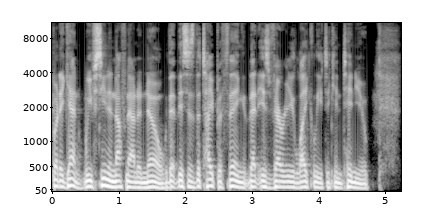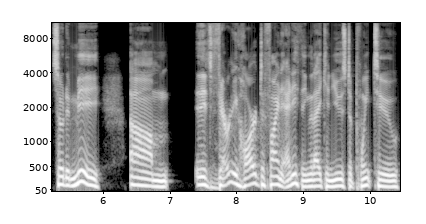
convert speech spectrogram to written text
But again, we've seen enough now to know that this is the type of thing that is very likely to continue. So to me, um, it's very hard to find anything that I can use to point to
